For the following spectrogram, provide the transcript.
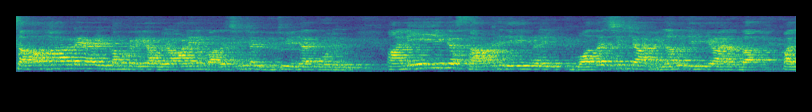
സാധാരണയായിട്ട് നമുക്കറിയാം ഒരാളിനെ വധശിക്ഷ വിധിച്ചു കഴിഞ്ഞാൽ പോലും അനേക സാഹചര്യങ്ങളിൽ വധശിക്ഷ ഇളവ് ചെയ്യാനുള്ള പല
